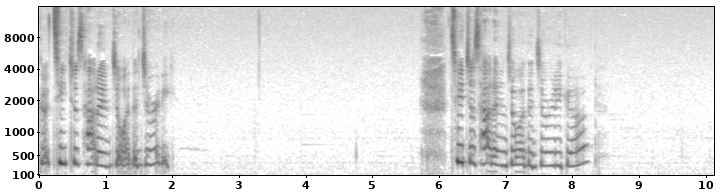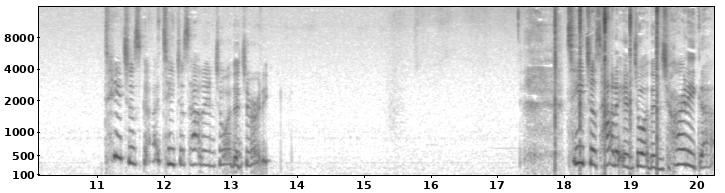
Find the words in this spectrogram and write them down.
God, teach us how to enjoy the journey. Teach us how to enjoy the journey, God. Teach us, God. Teach us how to enjoy the journey. Teach us how to enjoy the journey, God.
